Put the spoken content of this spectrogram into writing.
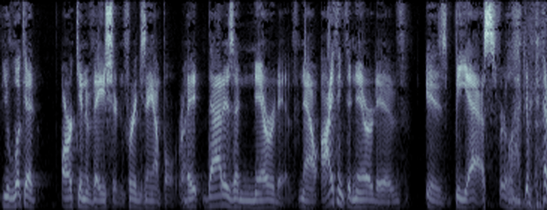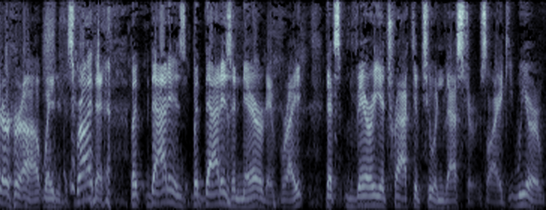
you look at ARK Innovation, for example, right? That is a narrative. Now, I think the narrative is BS for lack of a better uh, way to describe it. But that is, but that is a narrative, right? That's very attractive to investors. Like we are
